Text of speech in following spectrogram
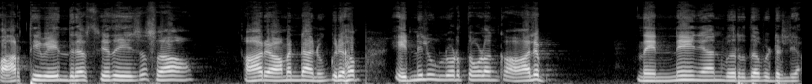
പാർത്ഥിവേന്ദ്രസ്യ ആ രാമന്റെ അനുഗ്രഹം എന്നിലുള്ളിടത്തോളം കാലം നിന്നെ ഞാൻ വെറുതെ വിടില്ല.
